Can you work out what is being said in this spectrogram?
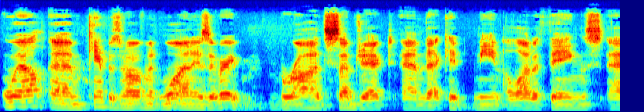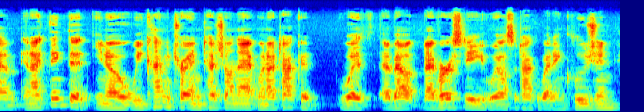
Well, um, campus involvement one is a very broad subject um, that could mean a lot of things, um, and I think that you know we kind of try and touch on that when I talk with about diversity. We also talk about inclusion,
